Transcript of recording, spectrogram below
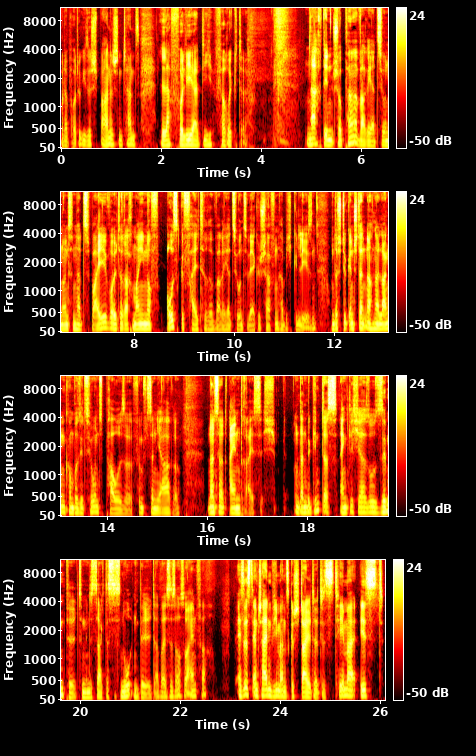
oder portugiesisch-spanischen Tanz La Folia, die Verrückte. Nach den Chopin-Variationen 1902 wollte Rachmaninow ausgefeiltere Variationswerke schaffen, habe ich gelesen. Und das Stück entstand nach einer langen Kompositionspause, 15 Jahre, 1931. Und dann beginnt das eigentlich ja so simpel, zumindest sagt es das Notenbild. Aber ist es auch so einfach? Es ist entscheidend, wie man es gestaltet. Das Thema ist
